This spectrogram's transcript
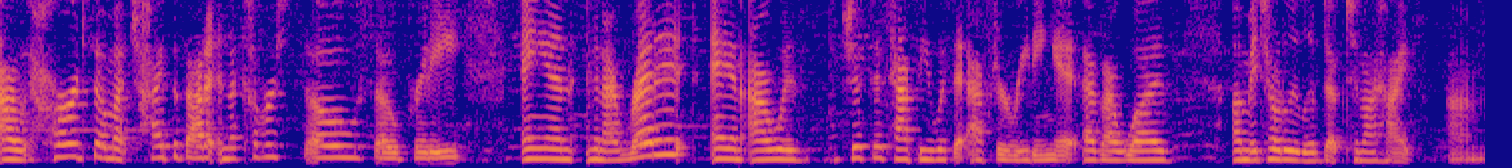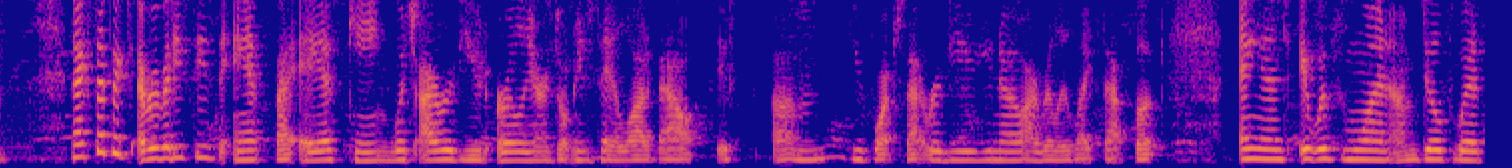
I heard so much hype about it, and the cover's so so pretty, and then I read it, and I was just as happy with it after reading it as I was. Um, it totally lived up to my hype. Um, next, I picked Everybody Sees the Ants by A.S. King, which I reviewed earlier don't need to say a lot about. If um, you've watched that review, you know I really liked that book. And it was one um, deals with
